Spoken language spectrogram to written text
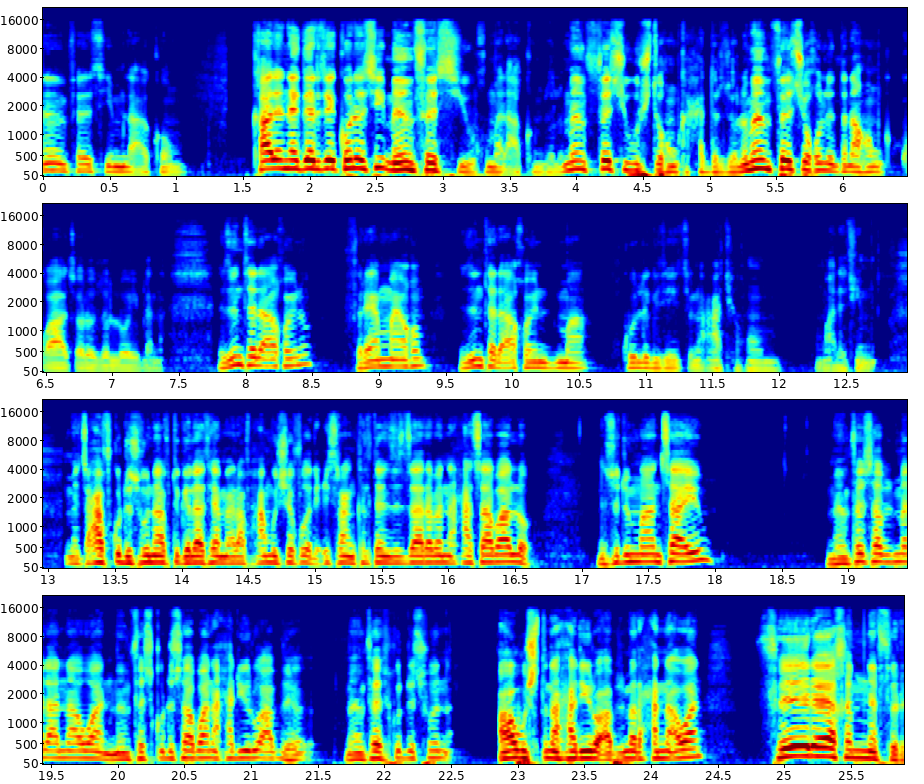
መንፈስ ይምላእኩም ካልእ ነገር ዘይኮነሲ መንፈስ እዩ ክመልኣኩም ዘሎ መንፈስ እዩ ውሽጥኹም ክሓድር ዘሎ መንፈስ እዩ ኩሉ እንትናኹም ክቋፀሮ ዘለዎ ይብለና እዚ እንተ ደኣ ኮይኑ ፍርያማ ኢኹም እዚ እንተ ደኣ ኮይኑ ድማ ኩሉ ግዜ ፅኑዓት ኢኹም ማለት እዩ። መጽሓፍ ቅዱስ እውን ኣብቲ ገላትያ ምዕራፍ ሓሙሽተ ፍቕዲ ዕስራን ክልተን ዝዛረበና ሓሳብ ኣሎ። ንሱ ድማ እንታይ እዩ? መንፈስ ኣብ ዝመልኣና እዋን መንፈስ ቅዱስ ኣባና ሓዲሩ ኣብ መንፈስ ቅዱስ እውን ኣብ ውሽጥና ሓዲሩ ኣብ ዝመርሓና እዋን ፍረ ከም ነፍሪ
